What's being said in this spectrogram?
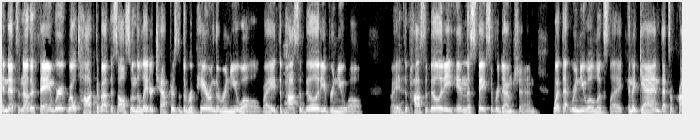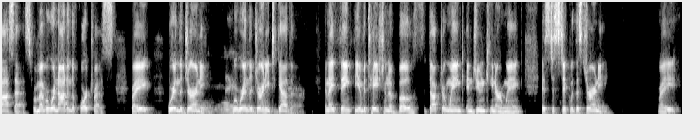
And that's another thing. We're, we'll talk about this also in the later chapters of the repair and the renewal, right? The Yeah. possibility of renewal, right? Yeah. The possibility in the space of redemption, what that renewal looks like. And again, that's a process. Remember, we're not in the fortress, right? We're in the journey. Right. where we're in the journey together. And I think the invitation of both Dr. Wink and June Keener Wink is to stick with this journey, right?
